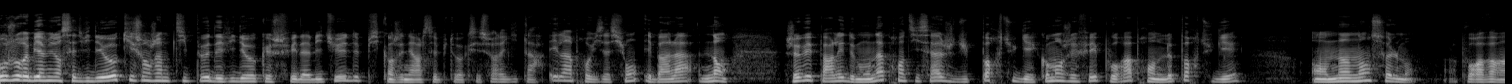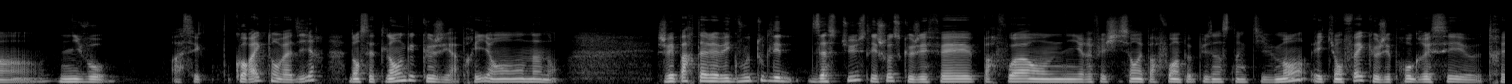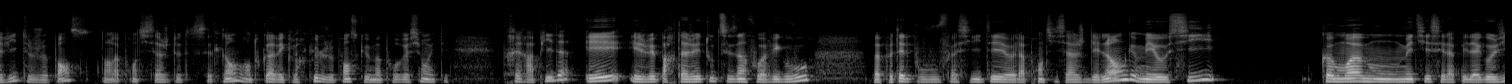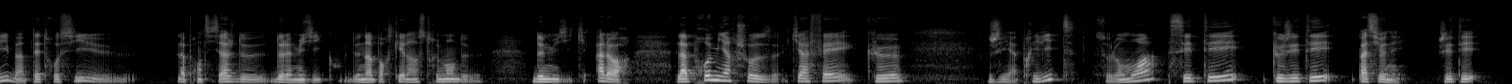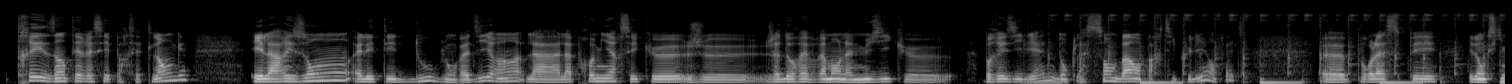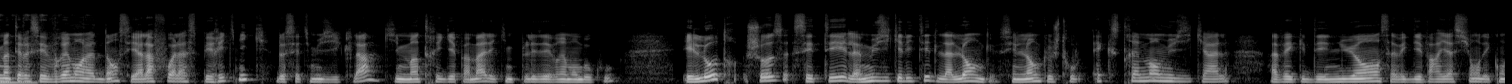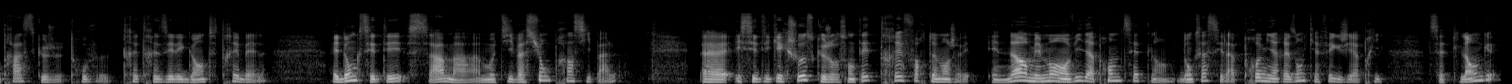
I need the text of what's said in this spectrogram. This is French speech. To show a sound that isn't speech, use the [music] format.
Bonjour et bienvenue dans cette vidéo qui change un petit peu des vidéos que je fais d'habitude, puisqu'en général c'est plutôt axé sur la guitare et l'improvisation, et ben là, non. Je vais parler de mon apprentissage du portugais, comment j'ai fait pour apprendre le portugais en un an seulement, pour avoir un niveau assez correct on va dire, dans cette langue que j'ai appris en un an. Je vais partager avec vous toutes les astuces, les choses que j'ai fait parfois en y réfléchissant et parfois un peu plus instinctivement, et qui ont fait que j'ai progressé euh, très vite, je pense, dans l'apprentissage de cette langue. En tout cas, avec le recul, je pense que ma progression était très rapide, et, je vais partager toutes ces infos avec vous, bah, peut-être pour vous faciliter euh, l'apprentissage des langues, mais aussi, comme moi, mon métier c'est la pédagogie, bah, peut-être aussi euh, l'apprentissage de, de, la musique, ou de n'importe quel instrument de, musique. Alors, la première chose qui a fait que j'ai appris vite, selon moi, c'était que j'étais passionné. J'étais très intéressé par cette langue, et la raison, elle était double, on va dire. Hein. La, première, c'est que j'adorais vraiment la musique euh, brésilienne, donc la samba en particulier, en fait. Euh, pour l'aspect... Et donc ce qui m'intéressait vraiment là-dedans, c'est à la fois l'aspect rythmique de cette musique-là, qui m'intriguait pas mal et qui me plaisait vraiment beaucoup, et l'autre chose, c'était la musicalité de la langue. C'est une langue que je trouve extrêmement musicale, avec des nuances, avec des variations, des contrastes que je trouve très très élégantes, très belles. Et donc c'était ça ma motivation principale. Euh, et c'était quelque chose que je ressentais très fortement, j'avais énormément envie d'apprendre cette langue. Donc ça c'est la première raison qui a fait que j'ai appris cette langue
